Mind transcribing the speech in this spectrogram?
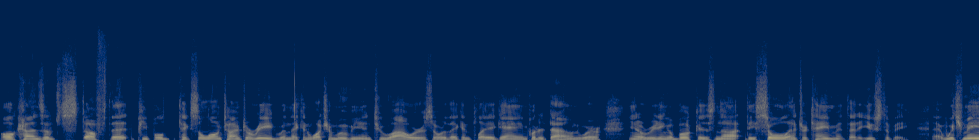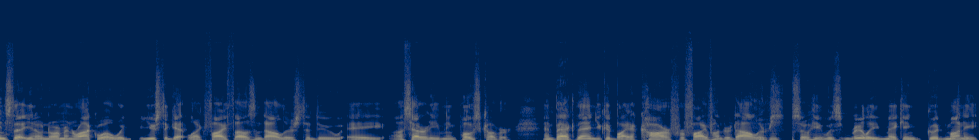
all kinds of stuff that people takes a long time to read when they can watch a movie in two hours or they can play a game, put it down where, you know, reading a book is not the sole entertainment that it used to be which means that you know Norman Rockwell would used to get like five thousand dollars to do a, a, Saturday Evening Post cover, and back then you could buy a car for five hundred dollars. so he was really making good money.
